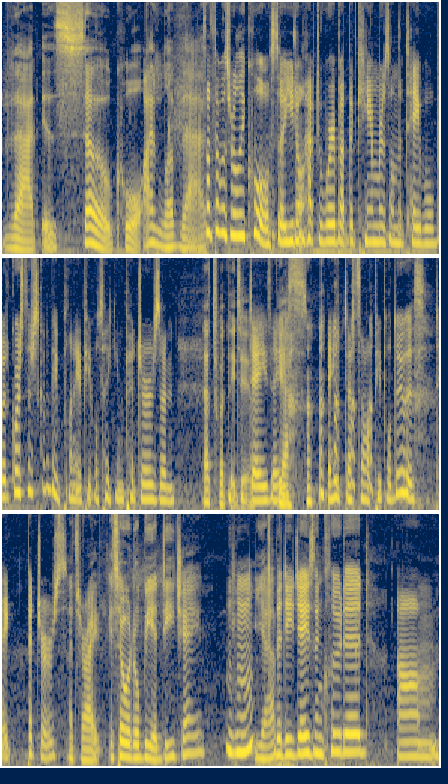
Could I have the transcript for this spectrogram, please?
That is so cool. I love that. I thought that was really cool. So you don't have to worry about the cameras on the table. But of course, there's going to be plenty of people taking pictures. And That's what they do. today's age, Yeah. age, that's all people do is take pictures. That's right. So it'll be a DJ. Mm-hmm. Yeah. The DJ's included. Um,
